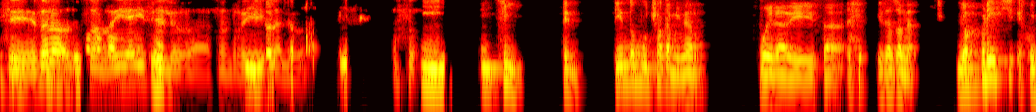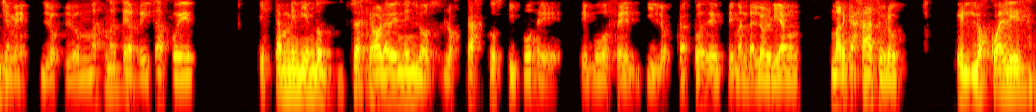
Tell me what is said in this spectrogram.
Sí, solo sonríe y saluda, sonríe y saluda. Y, sí, tiendo mucho a caminar fuera de esa, esa zona. Los precios, escúchame, lo, lo más me aterriza fue, están vendiendo, sabes que ahora venden los, los cascos tipos de, de Boba y los cascos de, de Mandalorian, marca Hasbro, los cuales,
